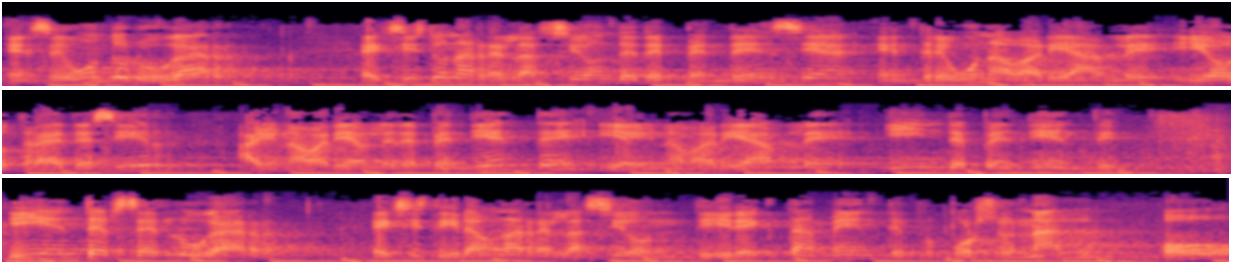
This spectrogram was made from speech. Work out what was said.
En segundo lugar, existe una relación de dependencia entre una variable y otra, es decir, hay una variable dependiente y hay una variable independiente. Y en tercer lugar, existirá una relación directamente proporcional o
